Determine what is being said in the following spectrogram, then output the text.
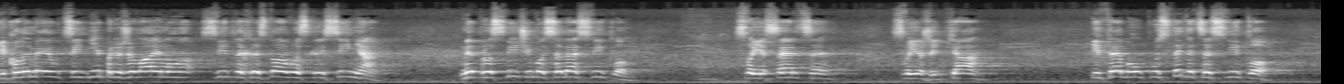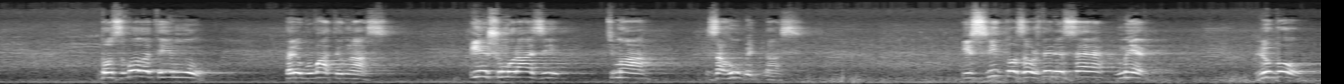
І коли ми в ці дні переживаємо світле Христове Воскресіння, ми просвічуємо себе світлом, своє серце, своє життя. І треба впустити це світло, дозволити йому перебувати в нас. В іншому разі тьма загубить нас. І світло завжди несе мир, любов,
